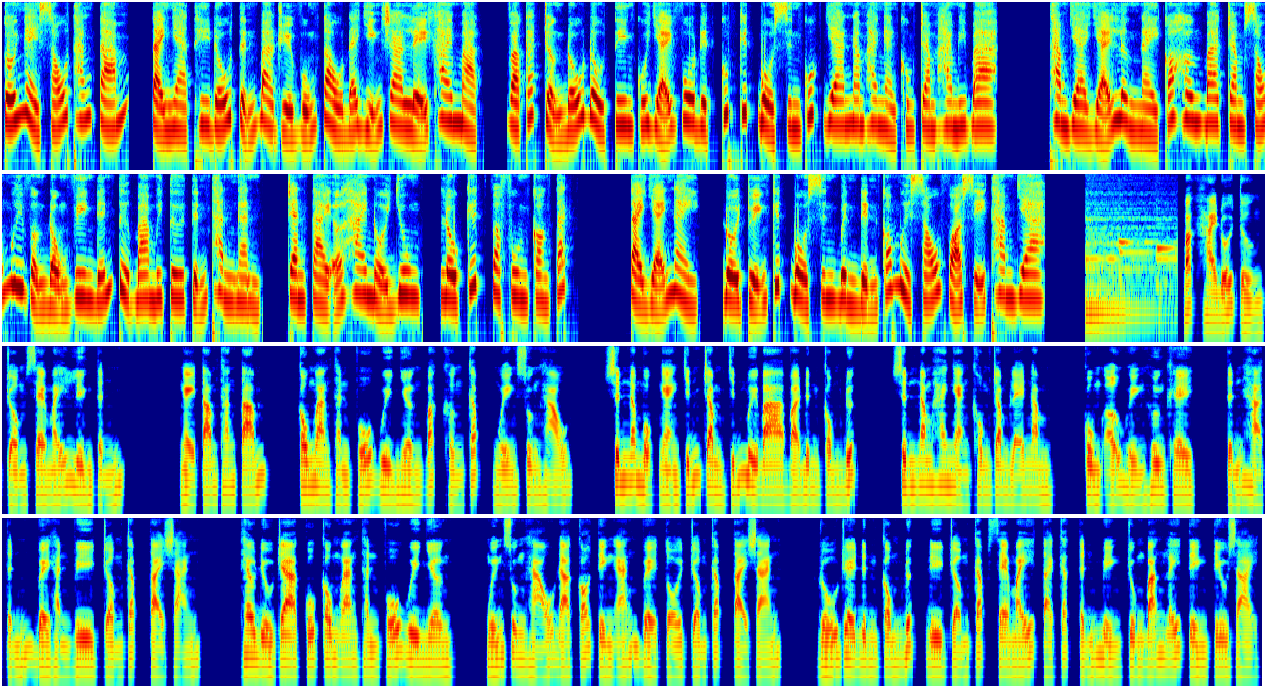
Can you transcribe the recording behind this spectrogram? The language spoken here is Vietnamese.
Tối ngày 6 tháng 8, tại nhà thi đấu tỉnh Bà Rịa Vũng Tàu đã diễn ra lễ khai mạc và các trận đấu đầu tiên của giải vô địch cúp kích bồ sinh quốc gia năm 2023. Tham gia giải lần này có hơn 360 vận động viên đến từ 34 tỉnh thành ngành, tranh tài ở hai nội dung, lầu kích và full contact. Tại giải này, đội tuyển kích bồ sinh Bình Định có 16 võ sĩ tham gia. Bắt hai đối tượng trộm xe máy liên tỉnh. Ngày 8 tháng 8, Công an thành phố Quy Nhơn bắt khẩn cấp Nguyễn Xuân Hảo, sinh năm 1993 và Đinh Công Đức, sinh năm 2005, cùng ở huyện Hương Khê, tỉnh Hà Tĩnh về hành vi trộm cắp tài sản. Theo điều tra của Công an thành phố Quy Nhơn, Nguyễn Xuân Hảo đã có tiền án về tội trộm cắp tài sản, rủ rê Đinh Công Đức đi trộm cắp xe máy tại các tỉnh miền Trung bán lấy tiền tiêu xài.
